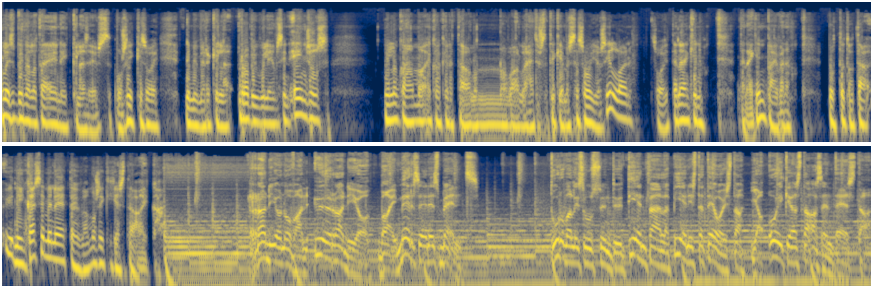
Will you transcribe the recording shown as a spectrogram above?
olisi pinnalla tai ei, niin kyllä se, jos musiikki soi nimimerkillä Robbie Williamsin Angels. Milloinkohan mä oon eka kertaa ollut Novaan lähetystä tekemässä, soi jo silloin soi tänäänkin, tänäkin päivänä. Mutta tota, niin kai se menee, että hyvä musiikki kestää aikaa. Radio Novan Yöradio by Mercedes-Benz. Turvallisuus syntyy tien päällä pienistä teoista ja oikeasta asenteesta.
